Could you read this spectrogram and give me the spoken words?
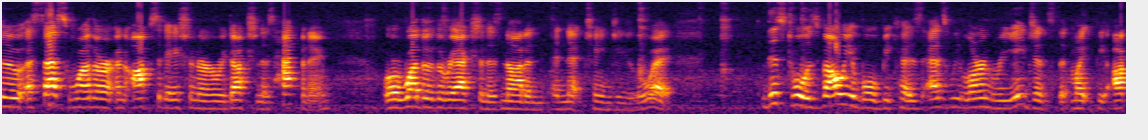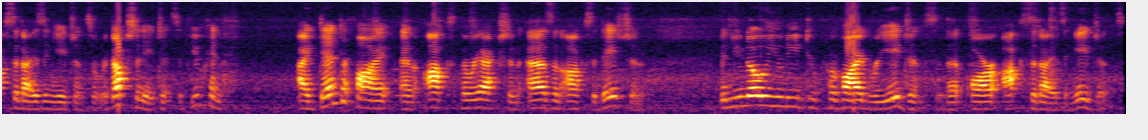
to assess whether an oxidation or a reduction is happening, or whether the reaction is not a, a net change either way. This tool is valuable because as we learn reagents that might be oxidizing agents or reduction agents, if you can identify an ox- the reaction as an oxidation, then you know you need to provide reagents that are oxidizing agents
